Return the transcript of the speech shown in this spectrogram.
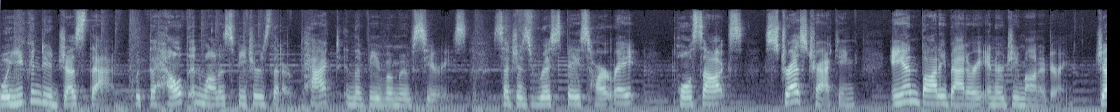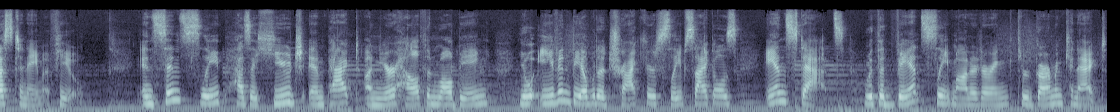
well, you can do just that with the health and wellness features that are packed in the VivoMove series, such as wrist-based heart rate, pulse ox, stress tracking, and body battery energy monitoring, just to name a few. And since sleep has a huge impact on your health and well-being, you'll even be able to track your sleep cycles and stats with advanced sleep monitoring through Garmin Connect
